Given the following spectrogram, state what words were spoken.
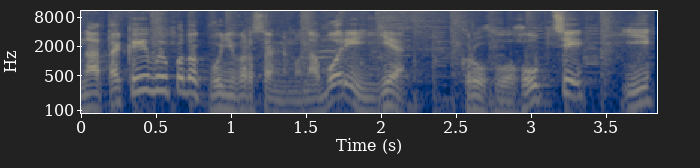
На такий випадок в універсальному наборі є круглогубці і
